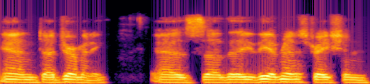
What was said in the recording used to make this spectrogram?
and uh, Germany, as uh, the the administration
